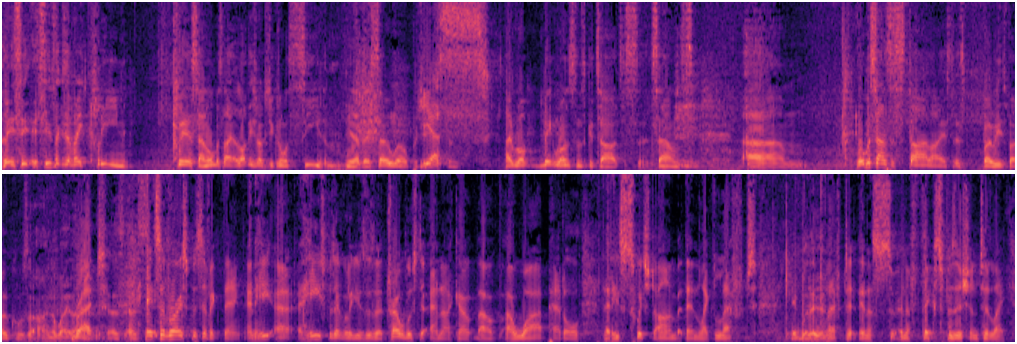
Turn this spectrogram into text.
it, it, seems like it's a very clean, clear sound, almost like a lot of these records you can almost see them. You know, they're so well produced. Yes. like Rob, Mick Ronson's guitar just sounds. Um, it almost sounds as stylized as Bowie's vocals are in a way. Like right. As, as it's a very specific thing, and he uh, he specifically uses a treble booster and like a, a, a, wah pedal that he's switched on, but then like left with yeah. it left it in a in a fixed position to like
